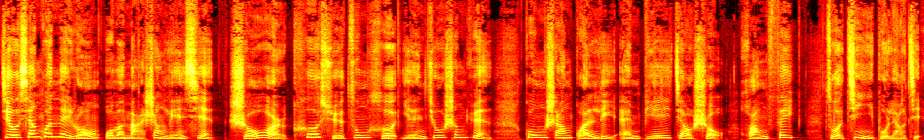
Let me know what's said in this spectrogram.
就相关内容，我们马上连线首尔科学综合研究生院工商管理 MBA 教授黄飞，做进一步了解。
